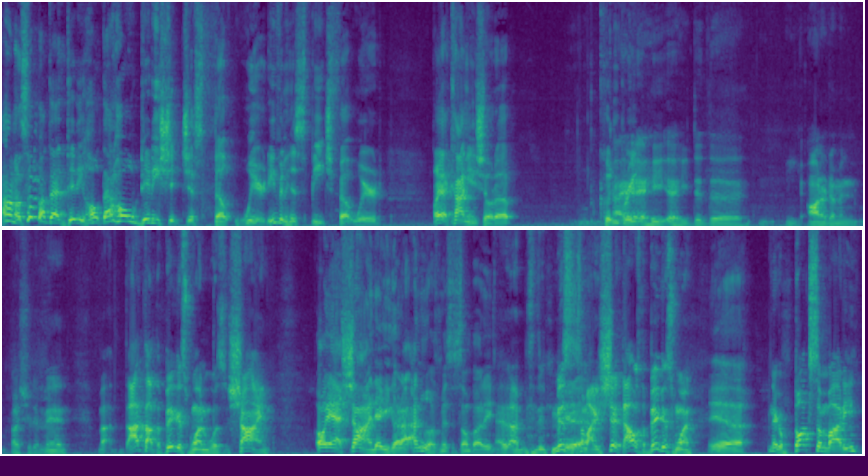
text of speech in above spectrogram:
I don't know something about that Diddy whole that whole Diddy shit just felt weird. Even his speech felt weird. Oh yeah, Kanye showed up. Couldn't Uh, breathe. yeah, he yeah he did the he honored him and ushered him in. But I thought the biggest one was Shyne. Oh yeah, Shyne. There you go. I, I knew I was missing somebody. I, I, missing Yeah. somebody's shit. That was the biggest one. Yeah. Nigga bucked somebody,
